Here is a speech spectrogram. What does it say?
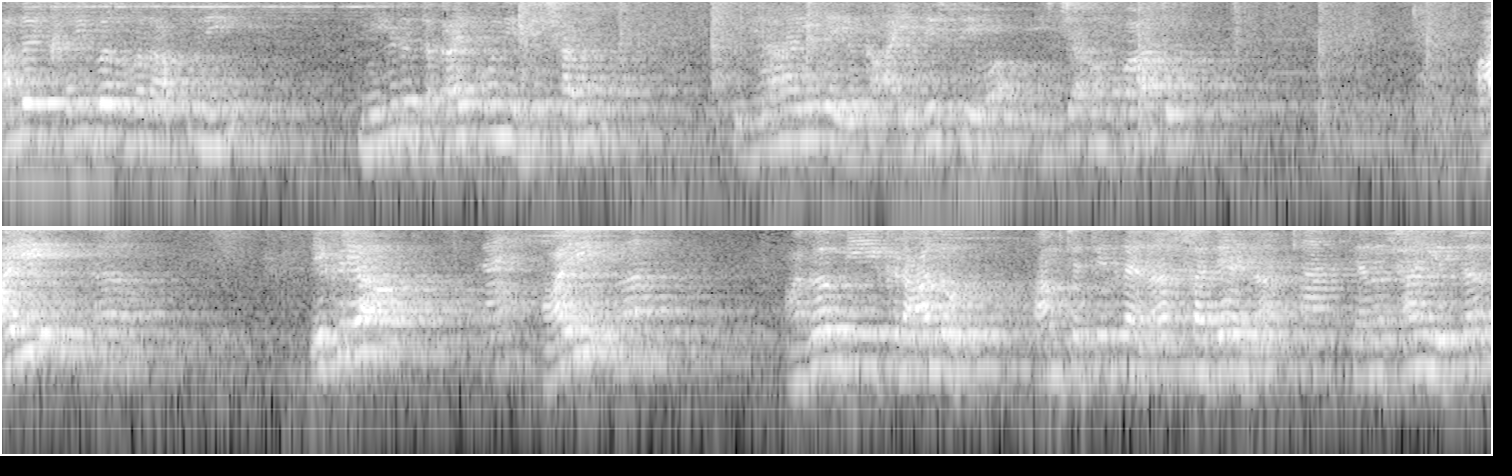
आलोय खरी बरोबर आपण नीड तर काय कोणी दिसता या इकडे आई दिसते बा विचारून पाहतो. आई? इकडे या. आई? अगं मी इकडं आलो. आमच्या तिथला आहे ना सध्या आहे ना त्यानं सांगितलं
